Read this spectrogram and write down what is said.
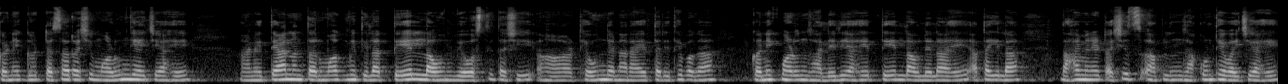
कणिक घट्टसर अशी मळून घ्यायची आहे. आणि त्यानंतर मग मी तिला तेल लावून व्यवस्थित अशी ठेवून देणार आहे. तर इथे बघा कणिक मळून झालेली आहे. तेल लावलेलं आहे. आता हिला दहा मिनिट अशीच आपण झाकून ठेवायची आहे.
